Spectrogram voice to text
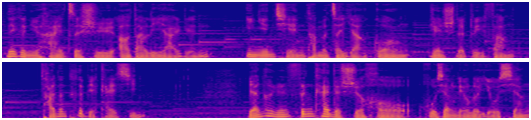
那个女孩子是澳大利亚人，一年前他们在阳光认识了对方，谈得特别开心。两个人分开的时候互相留了邮箱，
